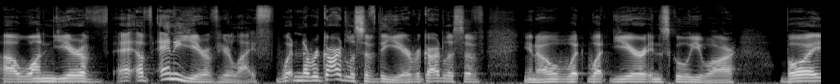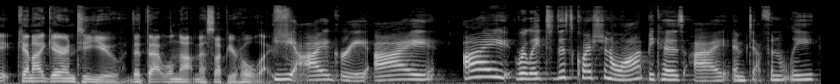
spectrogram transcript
uh, one year of of any year of your life, what, regardless of the year, regardless of you know what what year in school you are, boy, can I guarantee you that that will not mess up your whole life. Yeah, I agree. I I relate to this question a lot because I am definitely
